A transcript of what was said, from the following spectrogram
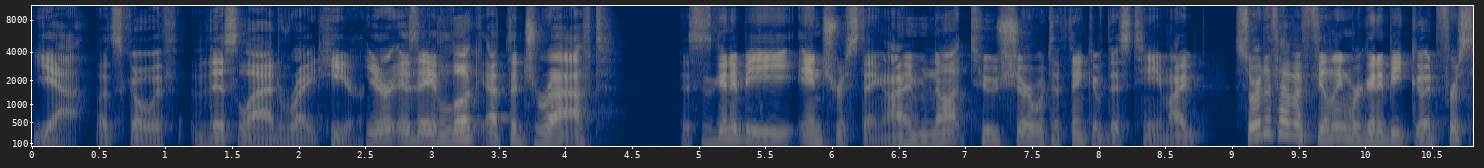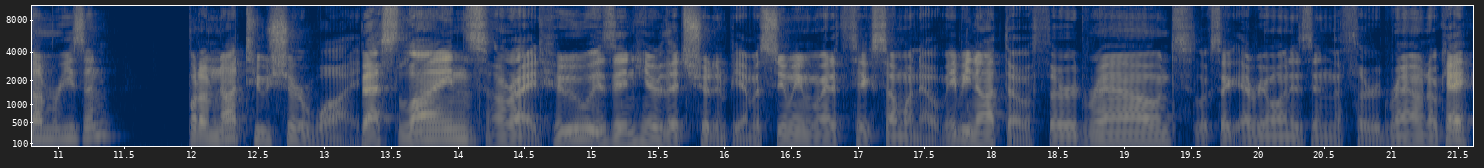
Yeah, let's go with this lad right here. Here is a look at the draft. This is going to be interesting. I'm not too sure what to think of this team. I sort of have a feeling we're going to be good for some reason but I'm not too sure why. Best lines. All right, who is in here that shouldn't be? I'm assuming we might have to take someone out. Maybe not, though. Third round. Looks like everyone is in the third round. Okay,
